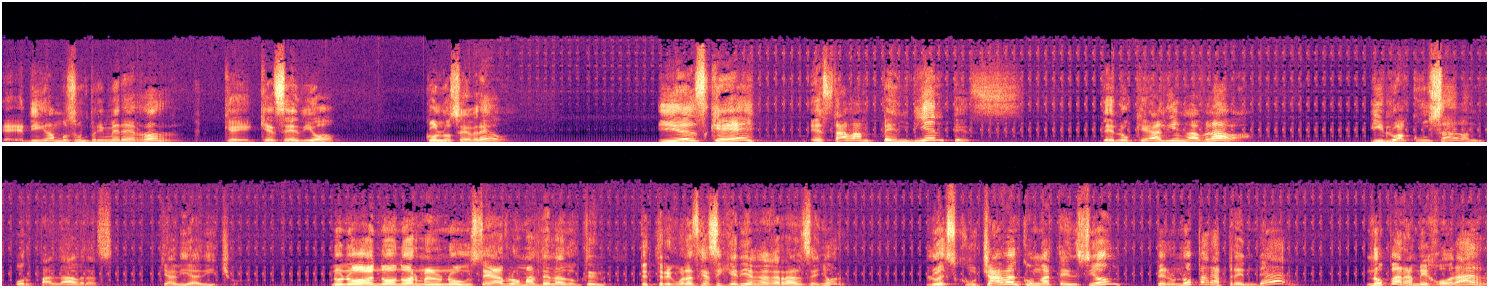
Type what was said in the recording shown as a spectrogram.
eh, digamos, un primer error que, que se dio con los hebreos. Y es que estaban pendientes de lo que alguien hablaba y lo acusaban por palabras que había dicho. No, no, no, no, hermano, no, usted habló mal de la doctrina. ¿Te, te recuerdas que así querían agarrar al Señor? Lo escuchaban con atención, pero no para aprender, no para mejorar,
